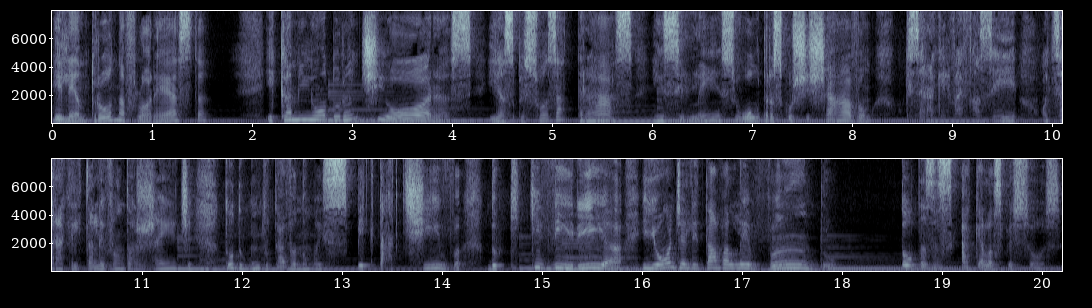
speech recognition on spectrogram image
Ele entrou na floresta e caminhou durante horas e as pessoas atrás, em silêncio, outras cochichavam. O que será que ele vai fazer? Onde será que ele está levando a gente? Todo mundo estava numa expectativa do que, que viria e onde ele estava levando todas as, aquelas pessoas.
